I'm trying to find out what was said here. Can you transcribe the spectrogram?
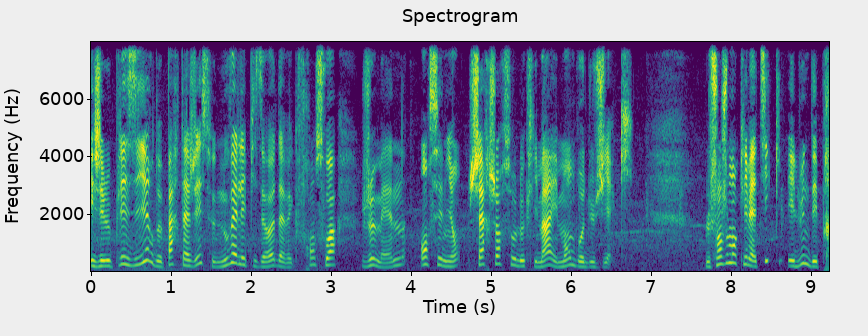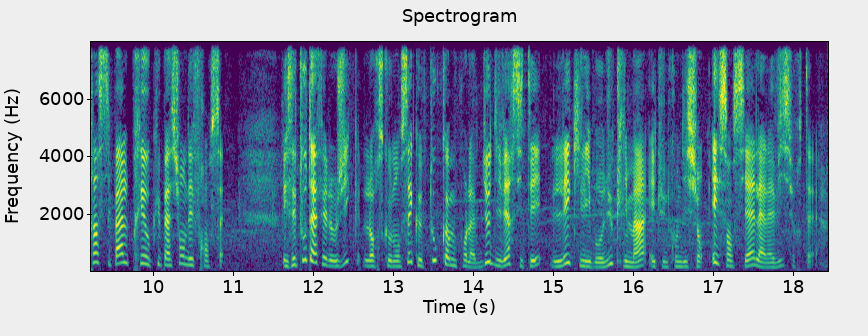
et j'ai le plaisir de partager ce nouvel épisode avec François Gemène, enseignant, chercheur sur le climat et membre du GIEC. Le changement climatique est l'une des principales préoccupations des Français. Et c'est tout à fait logique lorsque l'on sait que tout comme pour la biodiversité, l'équilibre du climat est une condition essentielle à la vie sur Terre.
